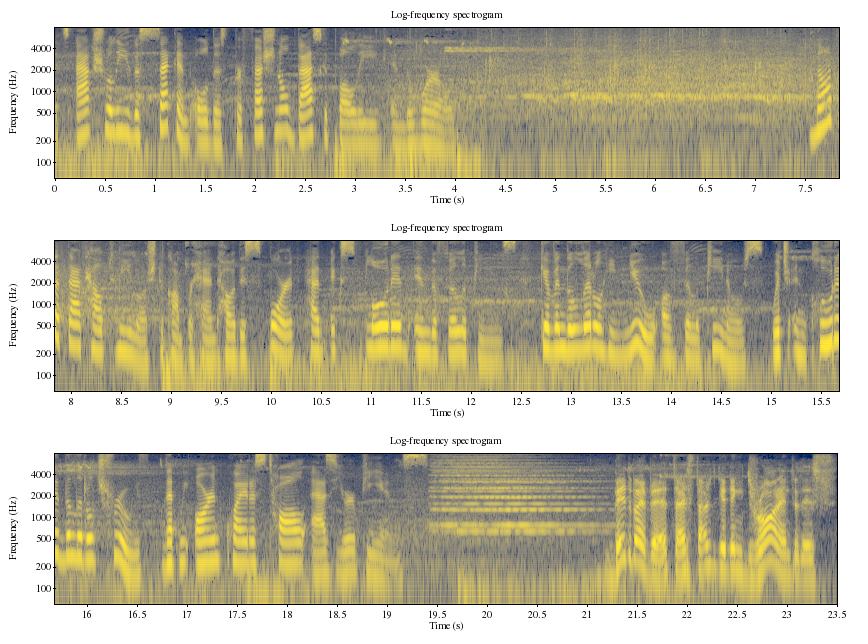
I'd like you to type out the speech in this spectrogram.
it's actually the second oldest professional basketball league in the world. Not that that helped Milos to comprehend how this sport had exploded in the Philippines, given the little he knew of Filipinos, which included the little truth that we aren't quite as tall as Europeans. Bit by bit, I started getting drawn into this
